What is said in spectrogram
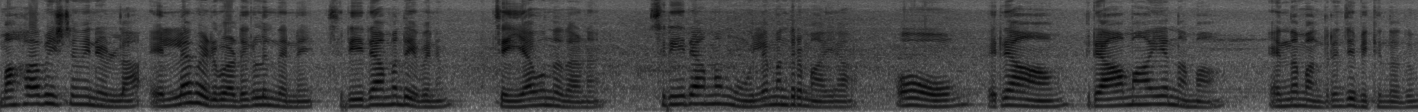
മഹാവിഷ്ണുവിനുള്ള എല്ലാ വഴിപാടുകളും തന്നെ ശ്രീരാമദേവനും ചെയ്യാവുന്നതാണ്. ശ്രീരാമ മൂലമന്ത്രമായ ഓം രാം രാമായ നമ എന്ന മന്ത്രം ജപിക്കുന്നതും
